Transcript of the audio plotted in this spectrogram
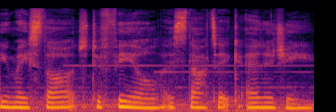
you may start to feel a static energy.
